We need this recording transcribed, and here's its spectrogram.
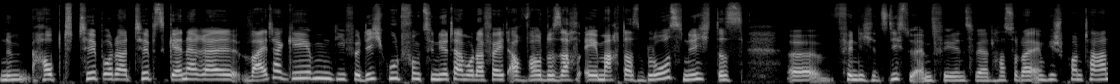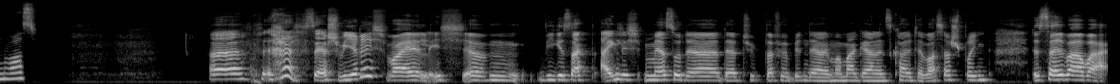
einem Haupttipp oder Tipps generell weitergeben, die für dich gut funktioniert haben oder vielleicht auch, wo du sagst, ey, mach das bloß nicht, das äh, finde ich jetzt nicht so empfehlenswert. Hast du da irgendwie spontan was? Äh, sehr schwierig, weil ich, ähm, wie gesagt, eigentlich mehr so der, der Typ dafür bin, der immer mal gerne ins kalte Wasser springt. Das selber aber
